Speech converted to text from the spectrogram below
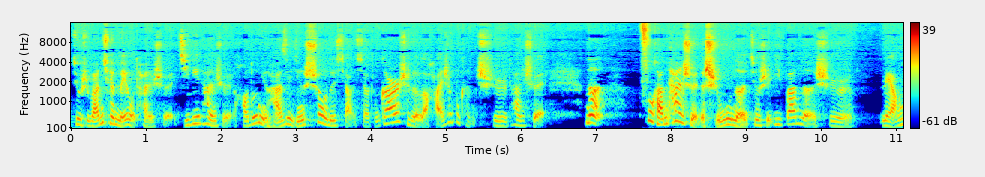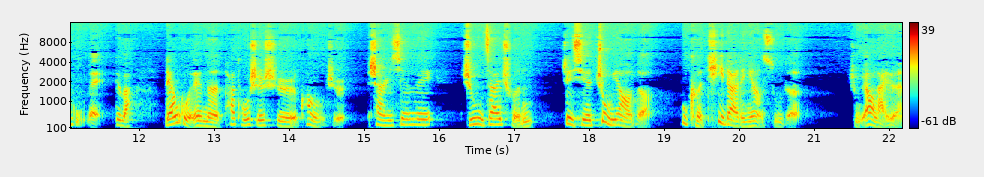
就是完全没有碳水，极低碳水，好多女孩子已经瘦的小小竹竿似的了，还是不肯吃碳水。那富含碳水的食物呢，就是一般呢是粮谷类，对吧？粮谷类呢，它同时是矿物质、膳食纤维、植物甾醇这些重要的、不可替代的营养素的主要来源。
